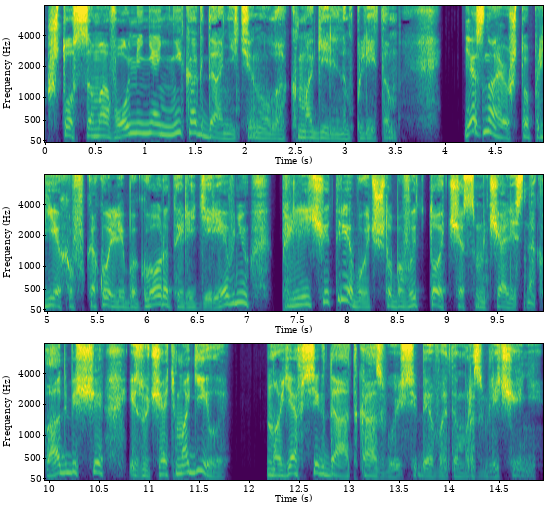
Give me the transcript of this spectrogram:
что самого меня никогда не тянуло к могильным плитам. Я знаю, что, приехав в какой-либо город или деревню, приличие требует, чтобы вы тотчас мчались на кладбище изучать могилы. Но я всегда отказываю себе в этом развлечении.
